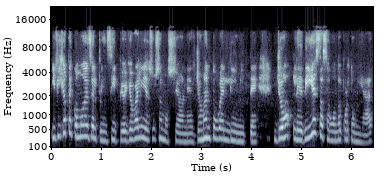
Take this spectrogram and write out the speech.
Y fíjate cómo desde el principio yo validé sus emociones, yo mantuve el límite, yo le di esta segunda oportunidad,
